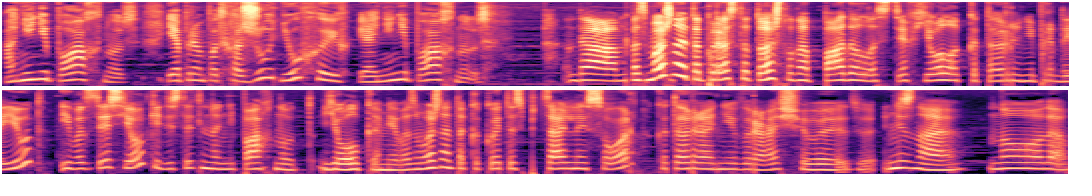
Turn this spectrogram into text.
они не пахнут, я прям подхожу, нюхаю их, и они не пахнут. Да, возможно, это просто то, что нападало с тех елок, которые не продают. И вот здесь елки действительно не пахнут елками. Возможно, это какой-то специальный сорт, который они выращивают. Не знаю. Но да.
